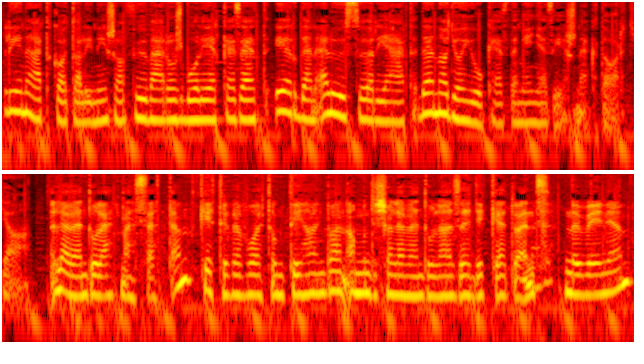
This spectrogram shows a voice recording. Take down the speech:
Lénárt Katalin is a fővárosból érkezett, érden először járt, de nagyon jó kezdeményezésnek tartja. Levendulát már szedtem, két éve voltunk Tihanyban, amúgy is a levendula az egyik kedvenc növényem,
